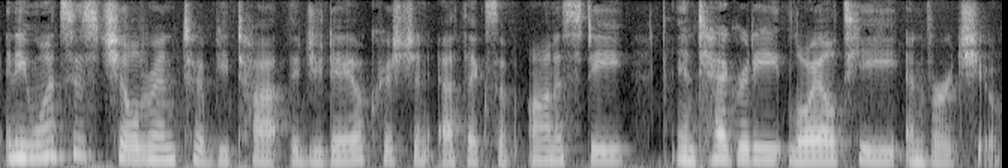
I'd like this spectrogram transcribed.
and he wants his children to be taught the Judeo Christian ethics of honesty, integrity, loyalty, and virtue.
